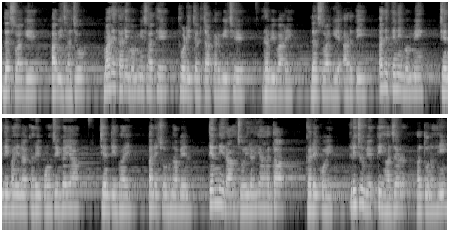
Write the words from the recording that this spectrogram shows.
દસ વાગે આવી જાજો. મારે તારી મમ્મી સાથે થોડી ચર્ચા કરવી છે. રવિવારે દસ વાગ્યે આરતી અને તેની મમ્મી ચેન્દીભાઈના ઘરે પહોંચી ગયા. જયંતિભાઈ અને શોભનાબેન તેમની રાહ જોઈ રહ્યા હતા. ઘરે કોઈ ત્રીજું વ્યક્તિ હાજર હતું નહીં.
